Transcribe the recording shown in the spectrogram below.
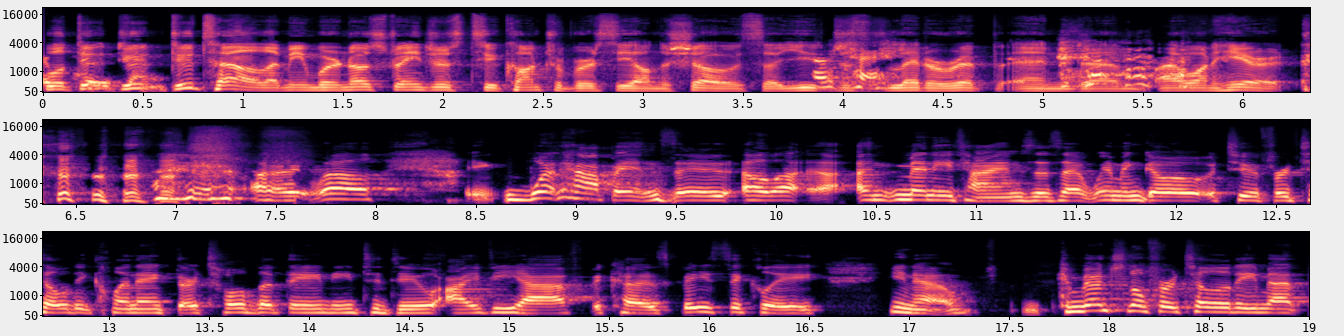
Well, do, do, do tell. I mean, we're no strangers to controversy on the show, so you okay. just let her rip, and um, I want to hear it. All right. Well, what happens is a lot, uh, many times is that women go to a fertility clinic. They're told that they need to do IVF because basically, you know, conventional fertility met,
